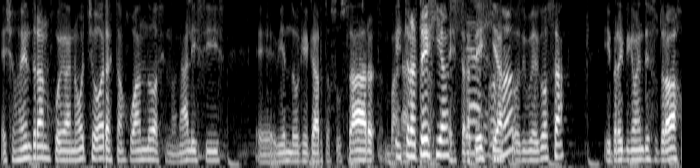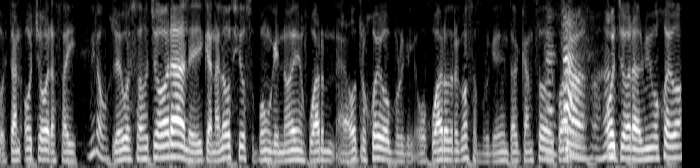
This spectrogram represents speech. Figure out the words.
Ellos entran, juegan ocho horas, están jugando, haciendo análisis, eh, viendo qué cartas usar, Estrategias. estrategias, Claro. Todo tipo de cosas. Y prácticamente su trabajo, están ocho horas ahí. Mira vos. Luego esas ocho horas le dedican al ocio, supongo que no deben jugar a otro juego porque o jugar otra cosa porque deben estar cansados de jugar horas al mismo juego.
